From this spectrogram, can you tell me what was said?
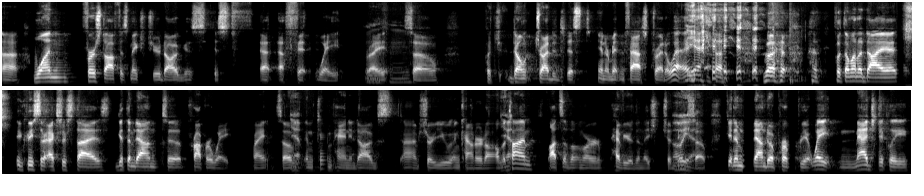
uh, one first off is make sure your dog is is at a fit weight right mm-hmm. so put don't try to just intermittent fast right away yeah. but put them on a diet increase their exercise get them down to proper weight right so yep. in companion dogs i'm sure you encounter it all the yep. time lots of them are heavier than they should oh, be yeah. so get them down to appropriate weight and magically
